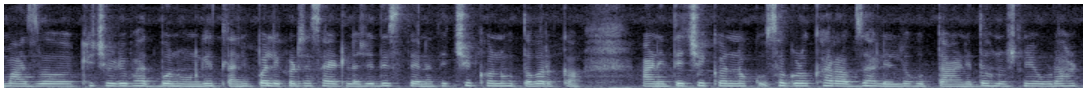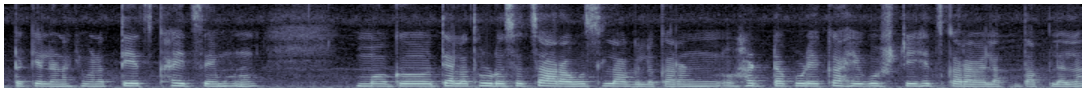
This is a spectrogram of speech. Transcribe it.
माझं खिचडी भात बनवून घेतला आणि पलीकडच्या साईडला जे दिसतंय ना ते चिकन होतं बरं का. आणि ते चिकन ना सगळं खराब झालेलं होतं आणि धनुषने एवढा हट्ट केला ना की मला तेच खायचं आहे म्हणून. मग त्याला थोडंसं चारावंच लागलं कारण हट्टापुढे काही गोष्टी हेच कराव्या लागतात आपल्याला.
